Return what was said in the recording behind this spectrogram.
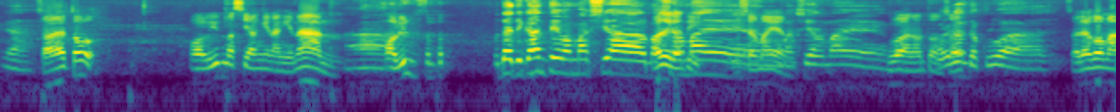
Ya. Soalnya tuh Hollywood masih angin-anginan. Nah, Colin sempet udah diganti sama Martial, Oh, Martial diganti. main. Martial main. Martial main. Gua nonton. Soalnya Soalnya, udah keluar. soalnya gua ma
